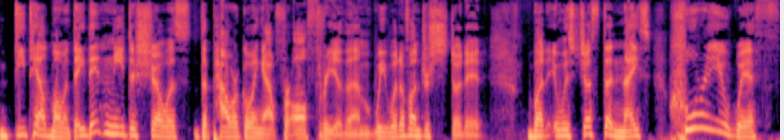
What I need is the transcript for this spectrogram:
detailed moment. They didn't need to show us the power going out for all three of them. We would have understood it, but it was just a nice, who are you with?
